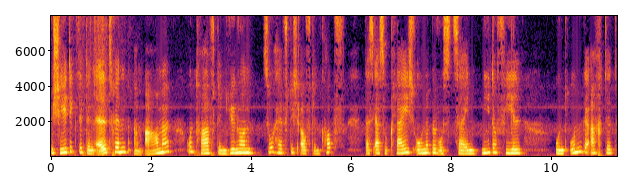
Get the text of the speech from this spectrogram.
beschädigte den Älteren am Arme und traf den Jüngern so heftig auf den Kopf, dass er sogleich ohne Bewusstsein niederfiel und ungeachtet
